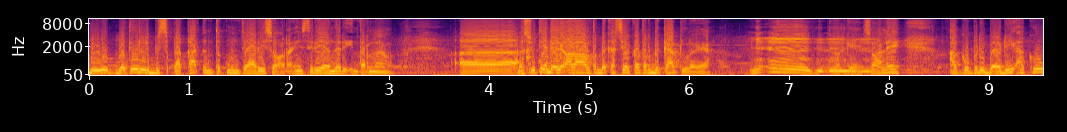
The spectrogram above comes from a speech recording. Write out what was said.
berarti lebih sepakat untuk mencari seorang istri yang dari internal. Eh, Maksudnya dari orang terdekat circle terdekat loh ya. Oke, soalnya aku pribadi aku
